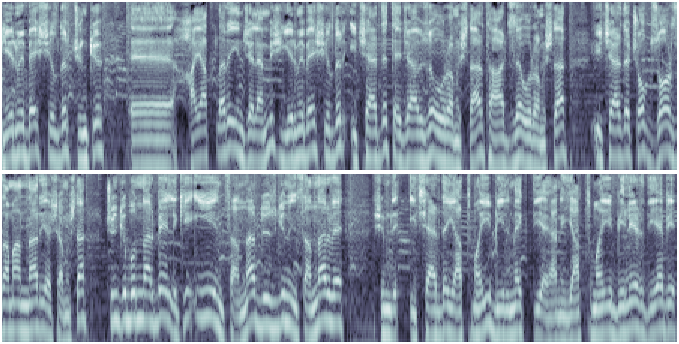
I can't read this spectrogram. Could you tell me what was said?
25 yıldır çünkü e, hayatları incelenmiş 25 yıldır içeride tecavüze uğramışlar, tacize uğramışlar. İçeride çok zor zamanlar yaşamışlar. Çünkü bunlar belli ki iyi insanlar, düzgün insanlar ve şimdi içeride yatmayı bilmek diye yani yatmayı bilir diye bir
